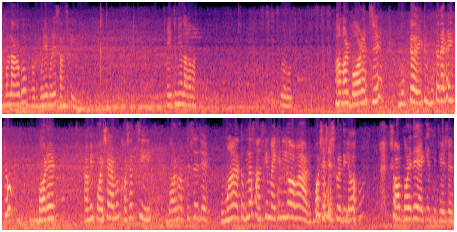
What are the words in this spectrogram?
এখন লাগাবো ভরে ভরে সানস্ক্রিন এই তুমিও লাগাবা। আমার বর আছে মুখটা, একটু মুখটা দেখা একটু। বরের, আমি পয়সা এমন খসাচ্ছি, বর ভাবতেছে যে, উমা, এতগুলো সানস্ক্রিন মাইখে নিল আমার পয়সা শেষ করে দিল। সব বড়দের একই সিচুয়েশন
